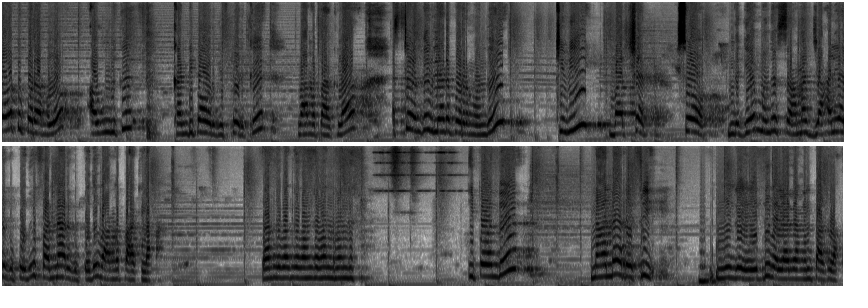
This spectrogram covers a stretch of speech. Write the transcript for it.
தோத்து போறாங்களோ அவங்களுக்கு கண்டிப்பா ஒரு கிஃப்ட் இருக்கு. வாங்க பார்க்கலாம். ஃபர்ஸ்ட் வந்து விளையாட போறவங்க வந்து கிவி வர்ஷன். ஸோ இந்த கேம் வந்து செம ஜாலியா இருக்க போது ஃபன்னா இருக்க போது வாங்க பார்க்கலாம். வாங்க வாங்க வாங்க வாங்க வாங்க. இப்போ வந்து நான் தான் ரெஃப்ரி இவங்க எப்படி விளையாடுறாங்கன்னு பார்க்கலாம்.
